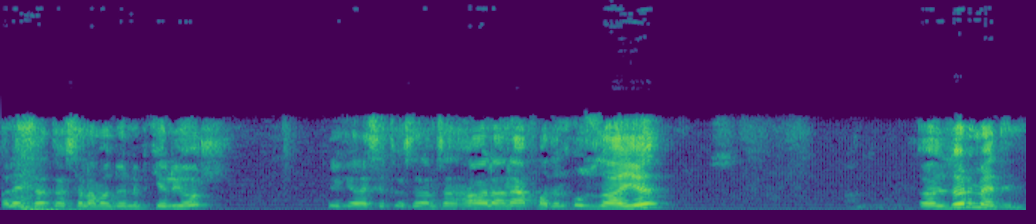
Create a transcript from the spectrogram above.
Aleyhisselatü Vesselam'a dönüp geliyor. Diyor ki Aleyhisselatü Vesselam sen hala ne yapmadın? Uzza'yı öldürmedin.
